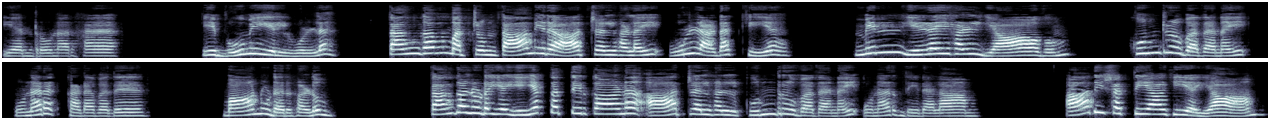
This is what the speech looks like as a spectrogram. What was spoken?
என்றுணர்க. இப்பூமியில் உள்ள தங்கம் மற்றும் தாமிர ஆற்றல்களை உள்ளடக்கிய மின் இழைகள் யாவும் குன்றுவதனை உணரக் கடவது. மானுடர்களும் தங்களுடைய இயக்கத்திற்கான ஆற்றல்கள் குன்றுவதனை உணர்ந்திடலாம். ஆதிசக்தியாகிய யாம்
